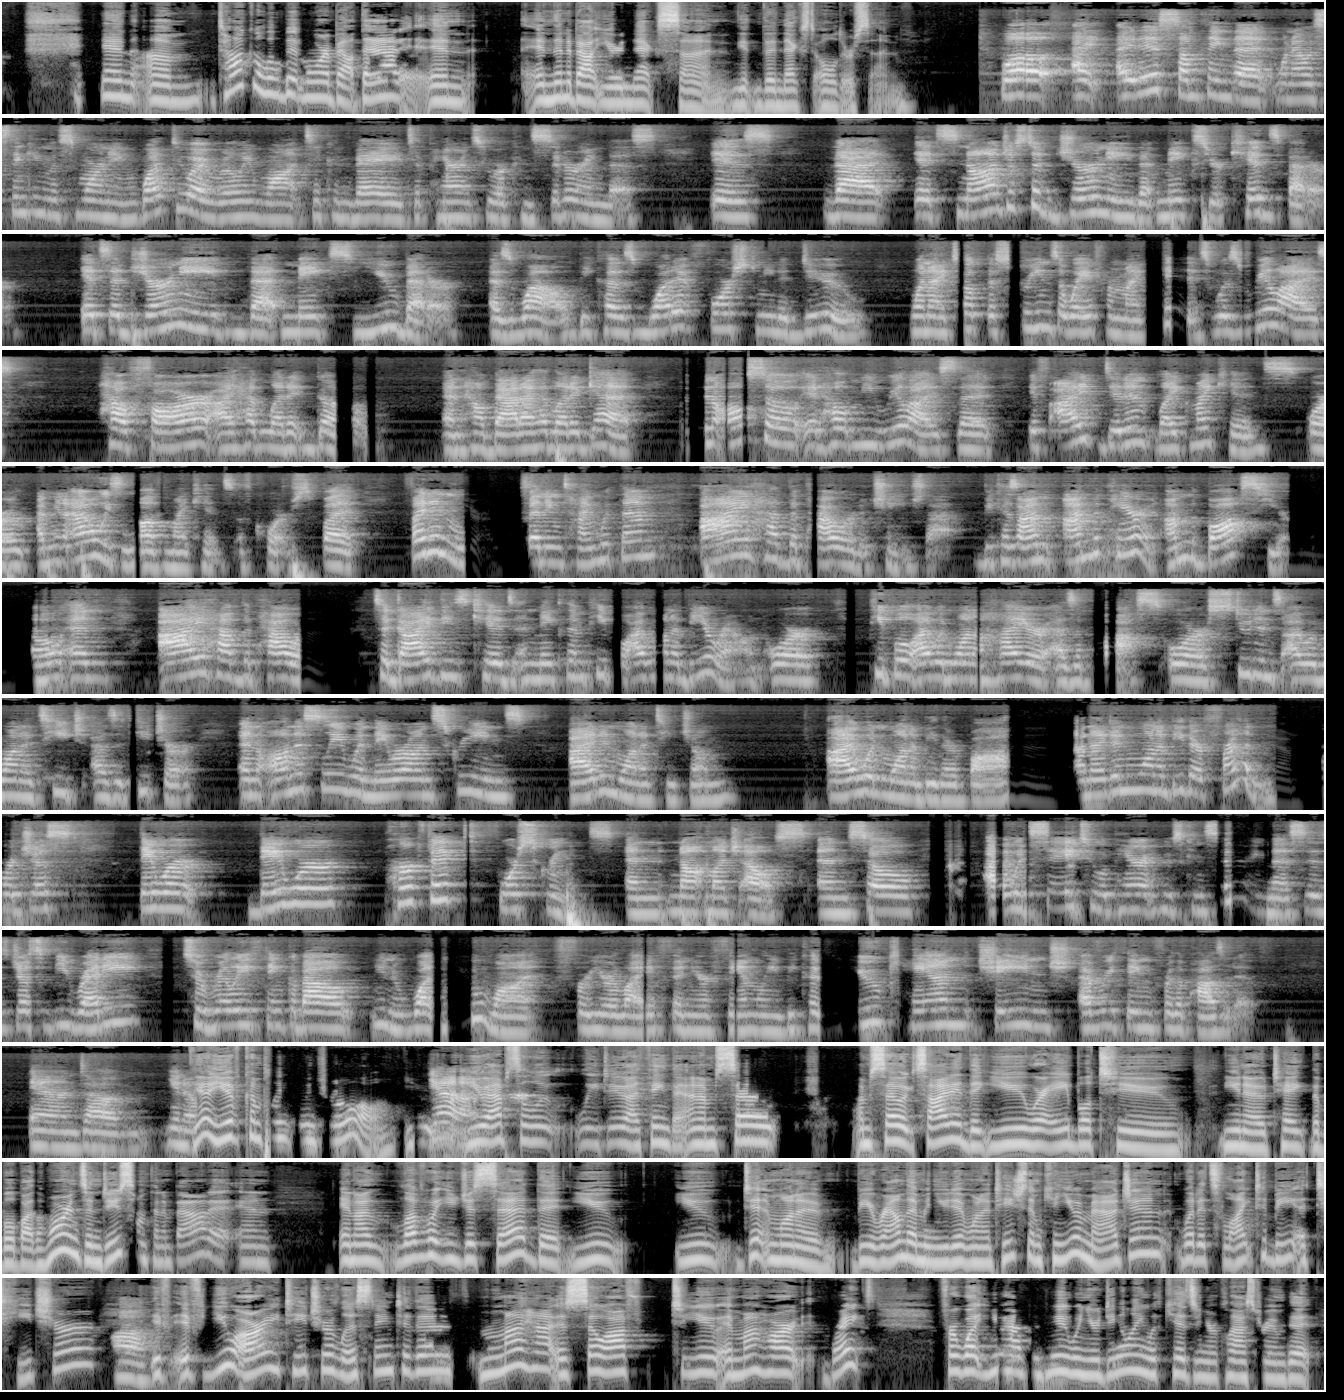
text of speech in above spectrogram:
and um, talk a little bit more about that and and then about your next son, the next older son. Well, I, it is something that when I was thinking this morning, what do I really want to convey to parents who are considering this? Is that it's not just a journey that makes your kids better, it's a journey that makes you better as well. Because what it forced me to do when I took the screens away from my kids was realize how far I had let it go and how bad I had let it get. And also, it helped me realize that if I didn't like my kids, or I mean, I always love my kids, of course, but if I didn't spending time with them, I had the power to change that because I'm I'm the parent, I'm the boss here, you know? and I have the power to guide these kids and make them people I want to be around, or people I would want to hire as a boss, or students I would want to teach as a teacher. And honestly, when they were on screens, I didn't want to teach them. I wouldn't want to be their boss and I didn't want to be their friend or just they were they were perfect for screens and not much else. And so I would say to a parent who's considering this is just be ready to really think about, you know, what you want for your life and your family because you can change everything for the positive. and um, you know yeah you have complete control yeah you absolutely do i think that and i'm so I'm so excited that you were able to, you know, take the bull by the horns and do something about it. And and I love what you just said that you you didn't want to be around them and you didn't want to teach them. Can you imagine what it's like to be a teacher? Uh, if if you are a teacher listening to this, my hat is so off to you and my heart breaks for what you have to do when you're dealing with kids in your classroom that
